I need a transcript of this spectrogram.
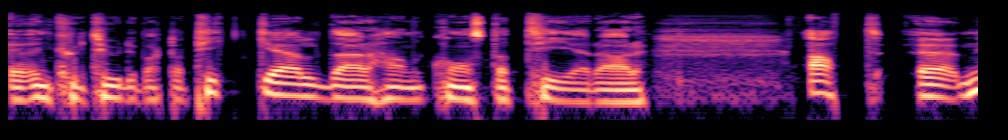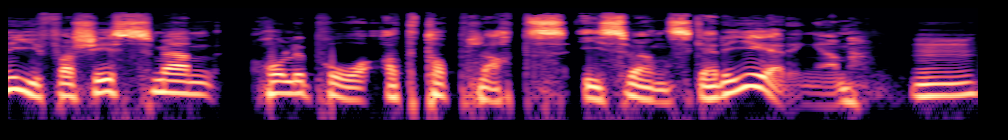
en kulturdebattartikel där han konstaterar att uh, nyfascismen håller på att ta plats i svenska regeringen. Mm.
